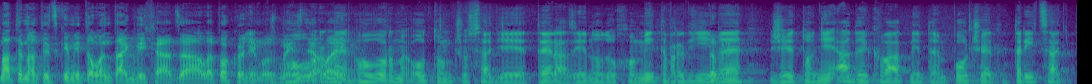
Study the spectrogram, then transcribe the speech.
Matematicky mi to len tak vychádza, ale pokojne môžeme ísť ďalej. Hovorme, hovorme o tom, čo sa deje teraz. Jednoducho, my tvrdíme, Dobre. že je to neadekvátny ten počet 35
